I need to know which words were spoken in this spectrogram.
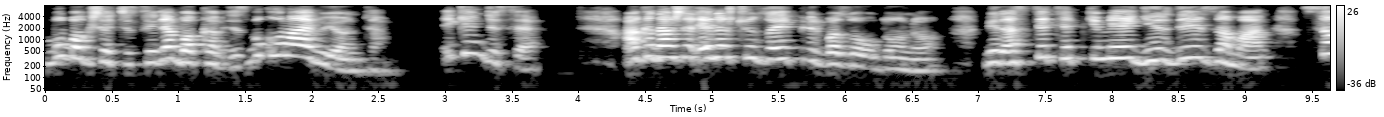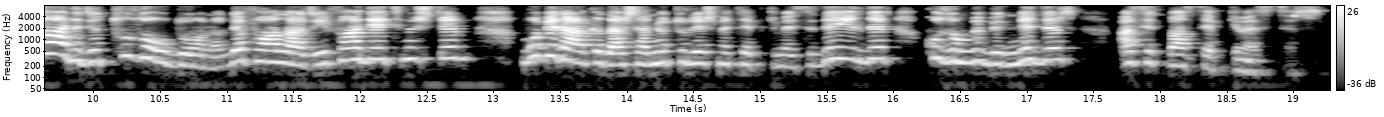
bu bakış açısıyla bakabiliriz. Bu kolay bir yöntem. İkincisi Arkadaşlar NH3'ün zayıf bir baz olduğunu, bir asite tepkimeye girdiği zaman sadece tuz olduğunu defalarca ifade etmiştim. Bu bir arkadaşlar nötrleşme tepkimesi değildir. Kuzum bu bir nedir? Asit baz tepkimesidir.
